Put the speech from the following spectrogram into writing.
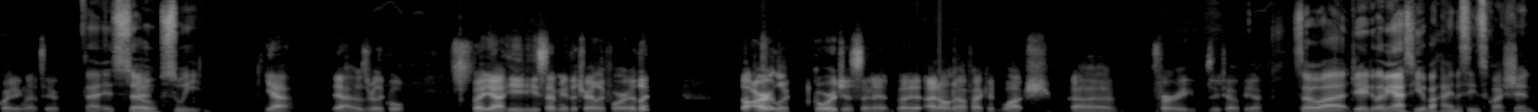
equating that to That is so sweet. yeah yeah it was really cool but yeah he he sent me the trailer for it it looked the art looked gorgeous in it but i don't know if i could watch uh furry zootopia So, uh, JD, let me ask you a behind the scenes question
